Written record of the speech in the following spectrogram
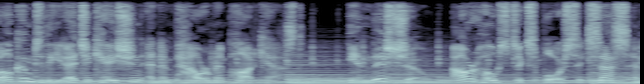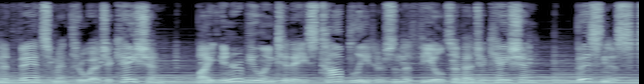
Welcome to the Education and Empowerment Podcast. In this show, our hosts explore success and advancement through education by interviewing today's top leaders in the fields of education, business,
